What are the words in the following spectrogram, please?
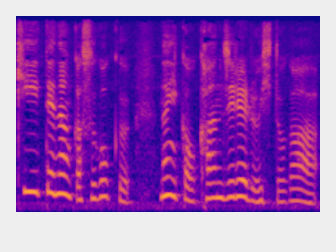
聞いてなんかすごく何かを感じれる人が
